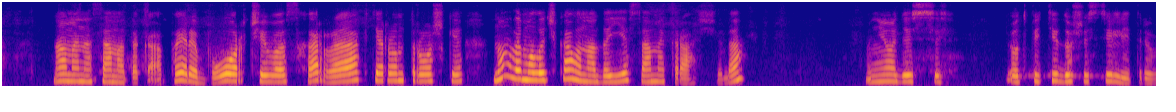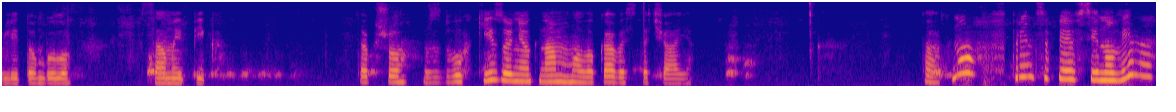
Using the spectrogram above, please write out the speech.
Вона в мене сама така переборчива, з характером трошки. Ну, але молочка вона дає саме краще, да? У нього десь від 5 до 6 літрів літом було самий пік. Так що з двох кізоньок нам молока вистачає. Так, ну, в принципі, всі новини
